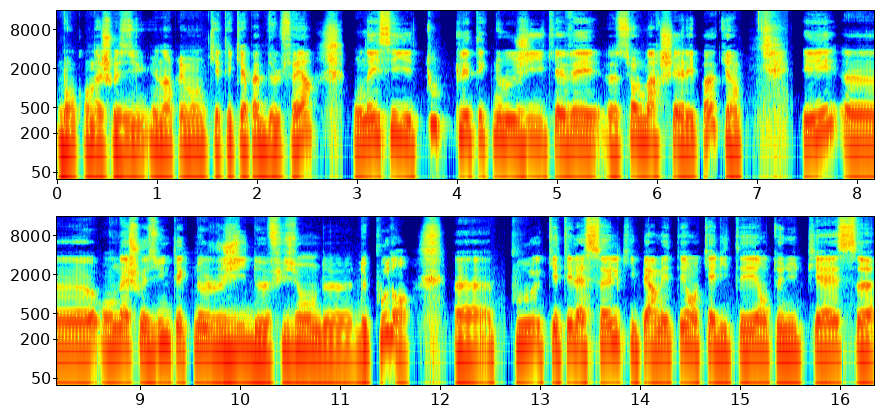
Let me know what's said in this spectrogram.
Donc on a choisi une imprimante qui était capable de le faire. On a essayé toutes les technologies qu'il y avait euh, sur le marché à l'époque et euh, on a choisi une technologie de fusion de, de poudre euh, pour, qui était la seule qui permettait en qualité, en tenue de pièce, euh,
